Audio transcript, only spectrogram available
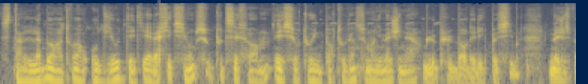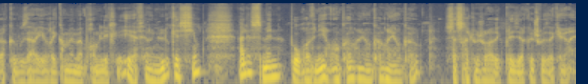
c'est un laboratoire audio dédié à la fiction sous toutes ses formes et surtout une porte ouverte sur mon imaginaire le plus bordélique possible. Mais j'espère que vous arriverez quand même à prendre les clés et à faire une location à la semaine pour revenir encore et encore et encore. Ça sera toujours avec plaisir que je vous accueillerai.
